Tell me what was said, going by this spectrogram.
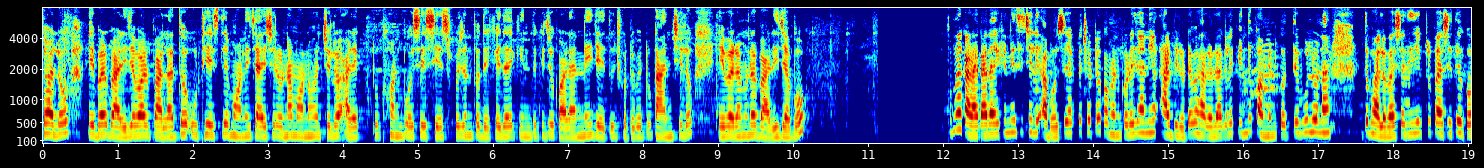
চলো, এবার বাড়ি যাওয়ার পালা তো উঠে আসতে মনে চাইছিল না, মনে হচ্ছিল আরেকটুক্ষণ বসে শেষ পর্যন্ত দেখে যায়, কিন্তু কিছু করার নেই, যেহেতু ছোটো বেটু কাঁদছিল, এবার আমরা বাড়ি যাব। তোমরা কারা কারা এখানে এসেছিলে অবশ্যই একটা ছোট্ট কমেন্ট করে জানিও। আর ভিডিওটা ভালো লাগলে কিন্তু কমেন্ট করতে ভুলো না। তো ভালোবাসা দিয়ে একটু পাশে থেকো।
